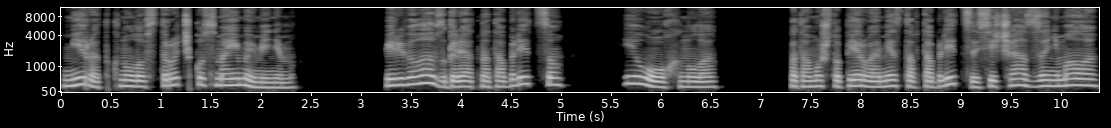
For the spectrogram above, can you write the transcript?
Мира ткнула в строчку с моим именем. Перевела взгляд на таблицу и охнула, потому что первое место в таблице сейчас занимала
